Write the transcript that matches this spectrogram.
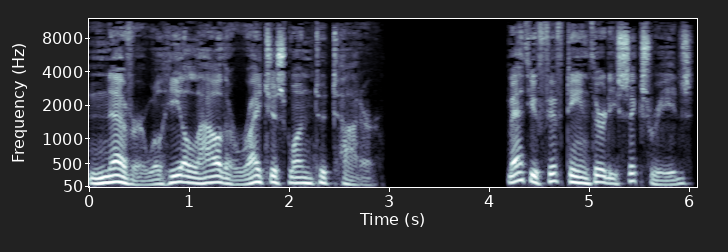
Never will he allow the righteous one to totter. Matthew 15:36 reads,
